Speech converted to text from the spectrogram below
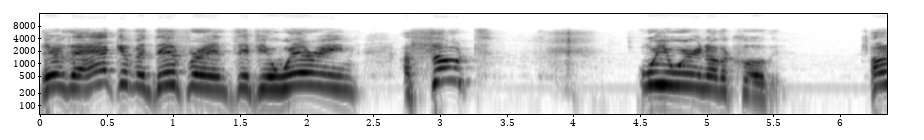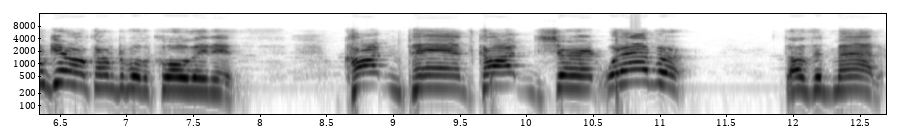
There's a heck of a difference if you're wearing a suit or you're wearing other clothing. I don't care how comfortable the clothing is. Cotton pants, cotton shirt, whatever. Doesn't matter.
